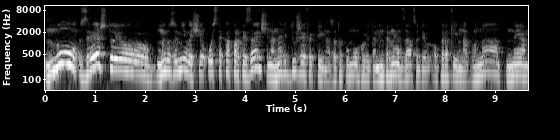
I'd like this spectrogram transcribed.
ну, зрештою, ми розуміли, що ось така партизанщина навіть дуже ефективна за допомогою там, інтернет-засобів оперативна, вона не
